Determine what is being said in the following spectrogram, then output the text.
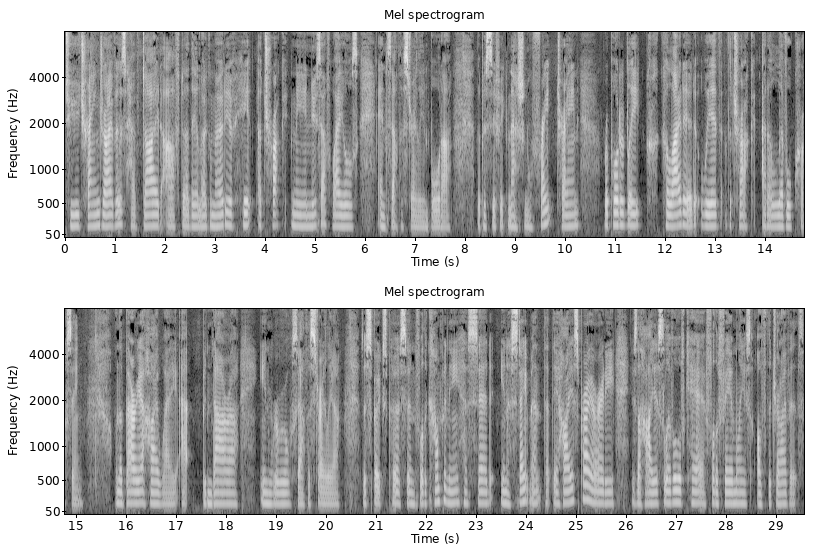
Two train drivers have died after their locomotive hit a truck near New South Wales and South Australian border. The Pacific National Freight train reportedly collided with the truck at a level crossing on the Barrier Highway at Bindarrah in rural South Australia. The spokesperson for the company has said in a statement that their highest priority is the highest level of care for the families of the drivers.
